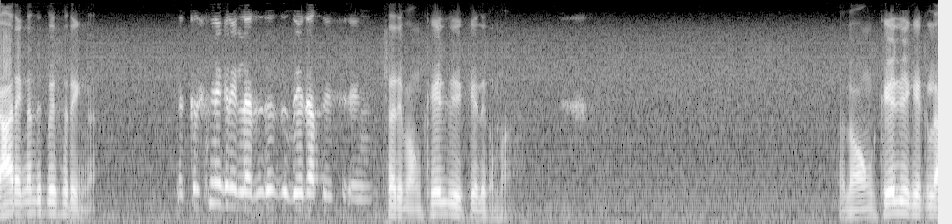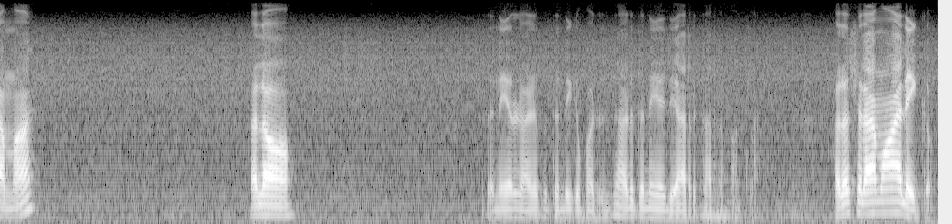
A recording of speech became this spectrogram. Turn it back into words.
யார் எங்கேருந்து பேசுறீங்க? கிருஷ்ணகிரியில இருந்து ஜுபேதா பேசுறேங்க சரிம்மா உங்க கேள்வியை கேளுங்கம்மா. ஹலோ உங்க கேள்வியை கேட்கலாமா? ஹலோ. இந்த நேரோட அழைப்பு துண்டிக்கப்பட்டிருந்துச்சு அடுத்த நேர் யார் இருக்காருன்னு பார்க்கலாம். ஹலோ சலாம் அலைக்கும்.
